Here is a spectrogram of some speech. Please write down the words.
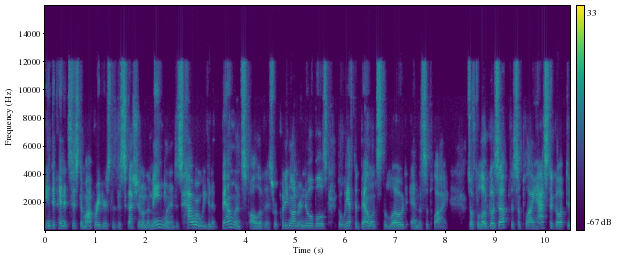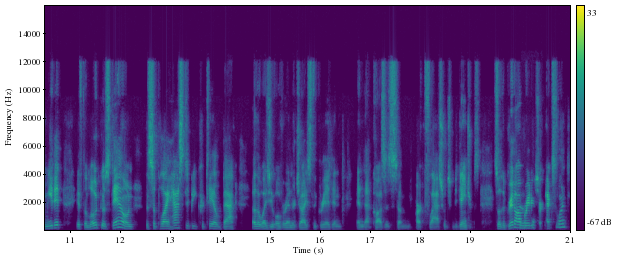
independent system operators, the discussion on the mainland is how are we going to balance all of this? We're putting on renewables, but we have to balance the load and the supply. So if the load goes up, the supply has to go up to meet it. If the load goes down, the supply has to be curtailed back. Otherwise, you over energize the grid and, and that causes some arc flash, which can be dangerous. So the grid operators are excellent.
